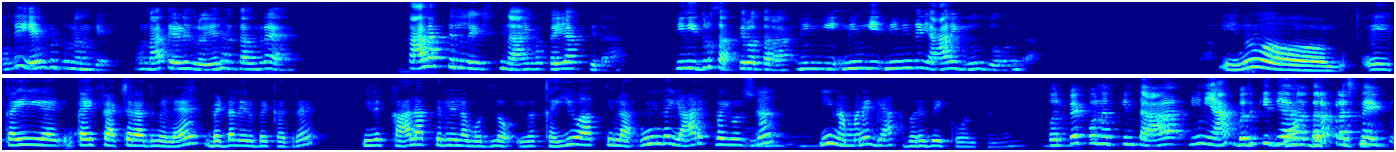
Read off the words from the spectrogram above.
ಅಲ್ಲೇ ಹೇಳ್ಬಿಟ್ರು ನನ್ಗೆ. ಒಂದ್ ಮಾತು ಹೇಳಿದ್ರು ಏನಂತ ಅಂದ್ರೆ ಕಾಲಾಗ್ತಿರ್ಲಿಲ್ಲ ಇಷ್ಟ ದಿನ ಇವಾಗ ಕೈ ಆಗ್ತಿಲ್ಲ ನೀನಿದ್ರು ಇದ್ರು ಸತ್ತಿರೋ ತರ ನಿನ್ ನಿನ್ಗೆ ನಿನ್ನಿಂದ ಯಾರಿಗ್ ಯೂಸು ಅಂತ. ಏನು ಈ ಕೈ ಕೈ ಫ್ರಾಕ್ಚರ್ ಆದ್ಮೇಲೆ ಬೆಡ್ ಅಲ್ಲಿ ಇರ್ಬೇಕಾದ್ರೆ ನಿನಗ್ ಕಾಲ್ ಆಗ್ತಿರ್ಲಿಲ್ಲ ಮೊದ್ಲು ಇವಾಗ ಕೈಯೂ ಆಗ್ತಿಲ್ಲ ನಿನ್ನಿಂದ ಯಾರಿಗ್ ಪ್ರಯೋಜನ? ನೀ ನಮ್ ಮನೆಗ್ ಯಾಕೆ ಬರಬೇಕು ಅಂತ ಬರ್ಬೇಕು ಅನ್ನೋದ್ಕಿಂತ ನೀನ್ ಯಾಕೆ ಬದುಕಿದ್ಯಾ ಅನ್ನೋ ತರ ಪ್ರಶ್ನೆ ಇತ್ತು.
